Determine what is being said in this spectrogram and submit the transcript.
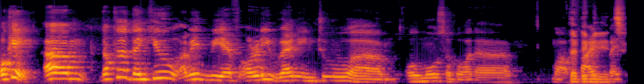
Okay, um, doctor, thank you. I mean, we have already went into um, almost about uh, well, 30 five minutes.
